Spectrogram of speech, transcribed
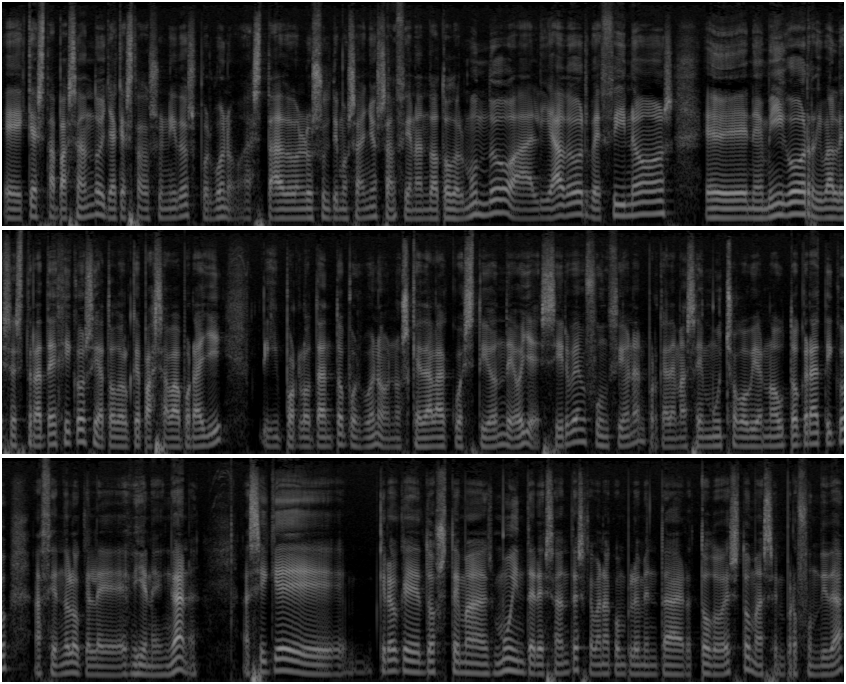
eh, qué está pasando, ya que Estados Unidos, pues bueno, ha estado en los últimos años sancionando a todo el mundo, a aliados, vecinos, eh, enemigos, rivales estratégicos y a todo el que pasaba por allí. Y por lo tanto, pues bueno, nos queda la cuestión de, oye, ¿sirven, funcionan? Porque además hay mucho gobierno autocrático haciendo lo que le viene en gana. Así que creo que dos temas muy interesantes que van a complementar todo esto más en profundidad,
